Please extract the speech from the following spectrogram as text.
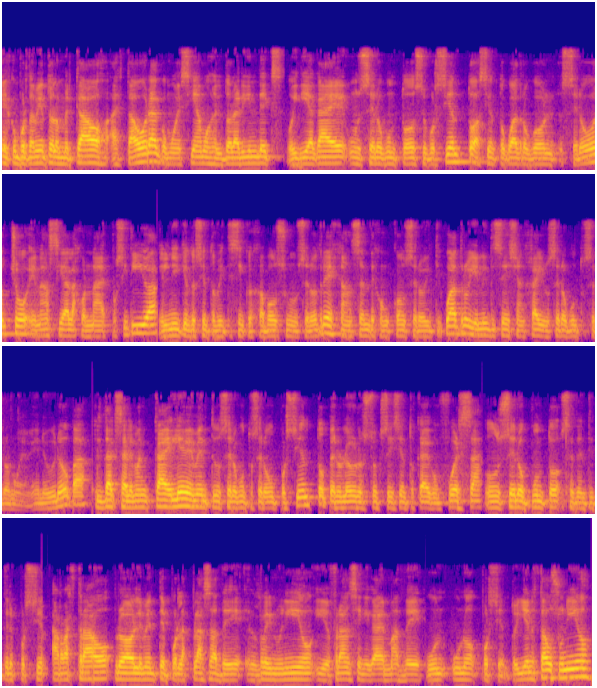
el comportamiento de los mercados a esta hora. Como decíamos, el dólar index hoy día cae un 0.12% a 104,08. En Asia la jornada es positiva. El Nikkei 225 de Japón sube un 0.3, Hansen de Hong Kong 0.24 y el índice de Shanghai un 0.09. En Europa, el DAX alemán cae levemente un 0.01%, pero el Eurostock 600 cae con fuerza un 0.73%, arrastrado probablemente por las plazas del Reino Unido y de Francia que caen más de un 1%. Y en Estados Unidos,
